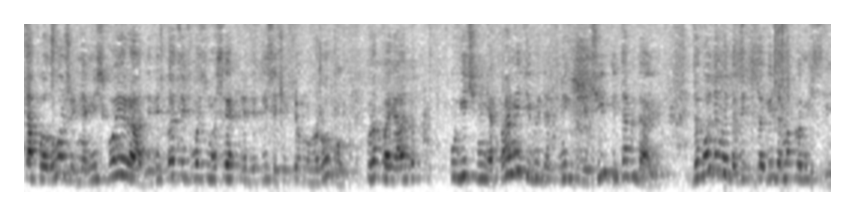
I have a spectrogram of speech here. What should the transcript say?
та положення міської ради від 28 серпня 2007 року про порядок увічнення пам'яті видатних діячів і так далі. Доводимо до від- до відома комісії.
